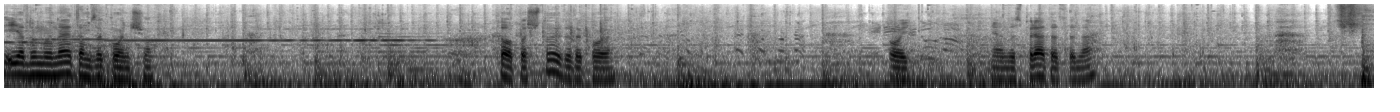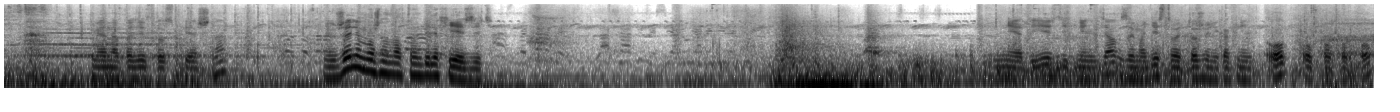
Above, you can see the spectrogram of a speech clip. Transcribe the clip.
и я думаю на этом закончу. Стоп, а что это такое? Ой, мне надо спрятаться, да? Смена позиции успешно. Неужели можно на автомобилях ездить? Нет, ездить нельзя, взаимодействовать тоже никак не... Оп, оп, оп, оп, оп.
